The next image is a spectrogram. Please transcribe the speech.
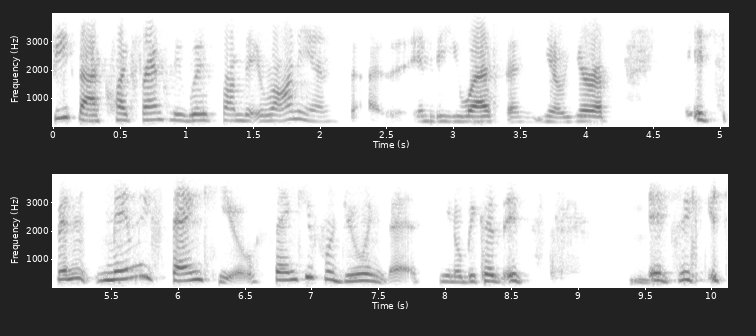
feedback quite frankly with from the iranians uh, in the us and you know europe it's been mainly thank you thank you for doing this you know because it's. Mm. it's it's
